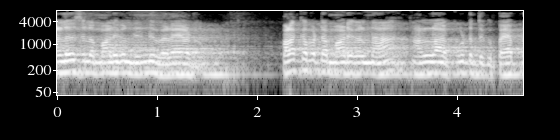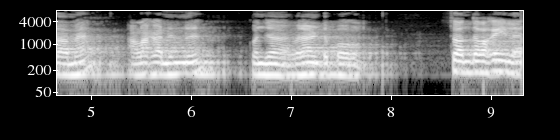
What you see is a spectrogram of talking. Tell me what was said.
அல்லது சில மாடுகள் நின்று விளையாடும். பழக்கப்பட்ட மாடுகள்னால் நல்லா கூட்டத்துக்கு பயப்படாமல் அழகாக நின்று கொஞ்சம் விளையாண்டுட்டு போகும். ஸோ அந்த வகையில்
